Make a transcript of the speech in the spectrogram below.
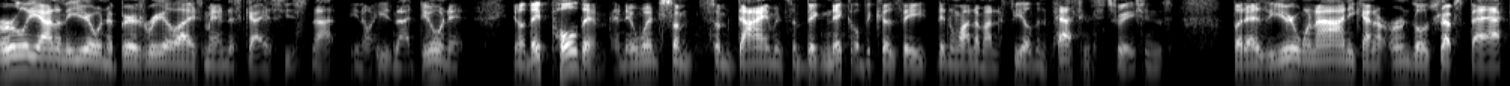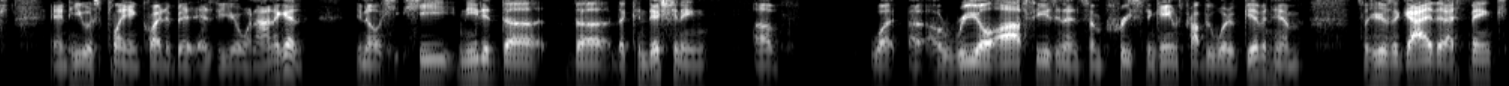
Early on in the year, when the Bears realized, man, this guy's he's not, you know, he's not doing it. You know, they pulled him and they went some some dime and some big nickel because they didn't want him on the field in passing situations. But as the year went on, he kind of earned those reps back, and he was playing quite a bit as the year went on. Again, you know, he, he needed the the the conditioning of what a, a real off season and some preseason games probably would have given him. So here's a guy that I think,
